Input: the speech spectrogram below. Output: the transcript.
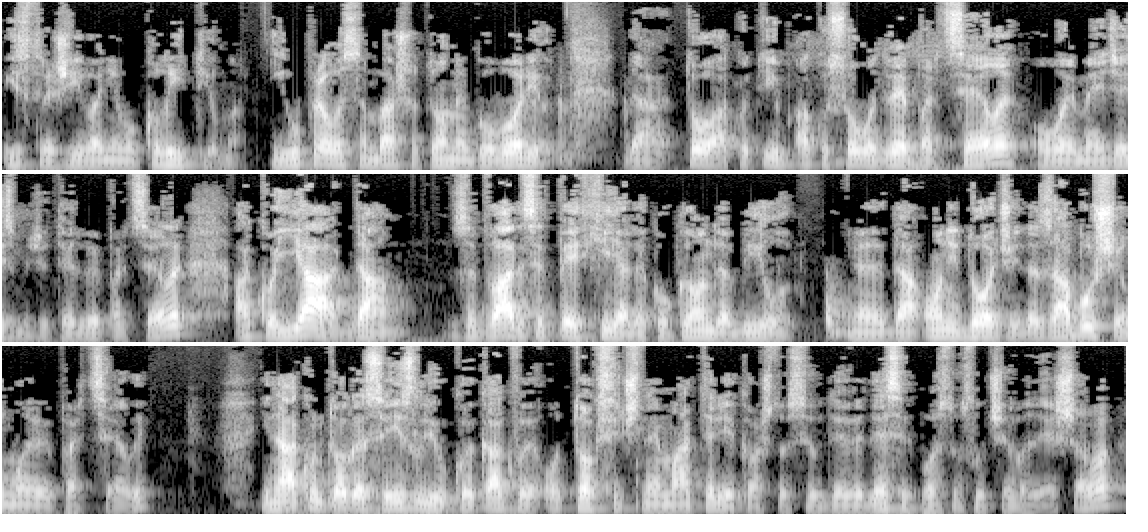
istraživanjem oko litijuma. I upravo sam baš o tome govorio, da to ako, ti, ako su ovo dve parcele, ovo je međa između te dve parcele, ako ja dam za 25.000 koliko je onda bilo, e, da oni dođu i da zabuše u mojoj parceli, i nakon toga se izliju koje kakve toksične materije kao što se u 90% slučajeva dešava,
